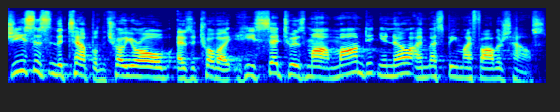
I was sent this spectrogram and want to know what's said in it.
Jesus in the temple, the 12 year old, as a 12 he said to his mom, Mom, didn't you know I must be my father's house?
